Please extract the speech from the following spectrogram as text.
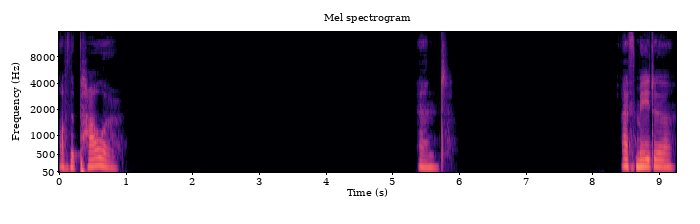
of the power and I've made a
